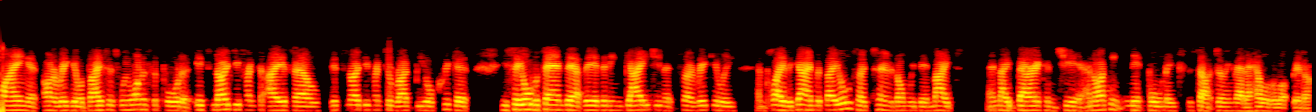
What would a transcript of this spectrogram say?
playing it on a regular basis. We want to support it. It's no different to AFL. It's no different to rugby or cricket. You see all the fans out there that engage in it so regularly and play the game, but they also turn it on with their mates and they barrack and cheer. And I think netball needs to start doing that a hell of a lot better.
